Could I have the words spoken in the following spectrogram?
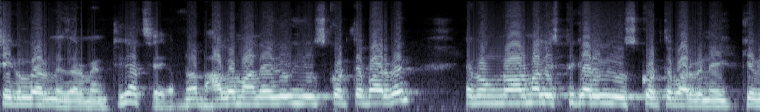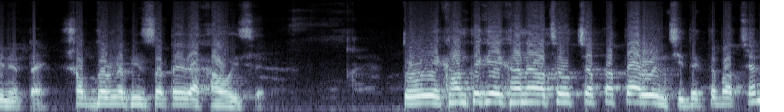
সেগুলোর মেজারমেন্ট ঠিক আছে? আপনারা ভালো মানেরও ইউজ করতে পারবেন। এবং নর্মাল স্পিকারও ইউজ করতে পারবেন এই ক্যাবিনেটটায় সব ধরনের ফিচারটাই রাখা হয়েছে। তো এখান থেকে এখানে আছে হচ্ছে আপনার তেরো ইঞ্চি, দেখতে পাচ্ছেন?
